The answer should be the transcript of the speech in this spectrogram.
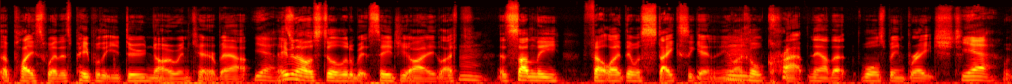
a place where there's people that you do know and care about. Yeah, Even though it was still a little bit CGI, like Mm. it suddenly felt like there were stakes again, and you're like, Mm. "Oh crap! Now that wall's been breached, Yeah, we-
